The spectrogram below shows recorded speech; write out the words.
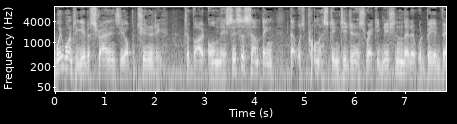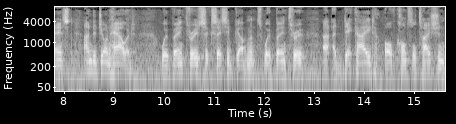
We want to give Australians the opportunity to vote on this. This is something that was promised Indigenous recognition, that it would be advanced under John Howard. We've been through successive governments. We've been through uh, a decade of consultation.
